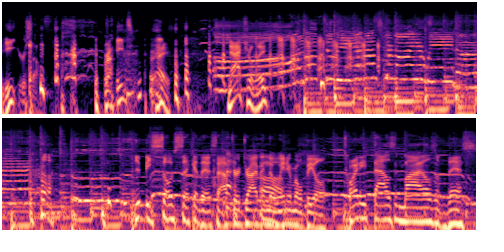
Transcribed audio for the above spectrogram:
you'd eat yourself, right? Right. Naturally. Oh, I'd love to be an Oscar Mayer wiener. Ooh. You'd be so sick of this after driving the Oh. Wienermobile. 20,000 miles of this.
